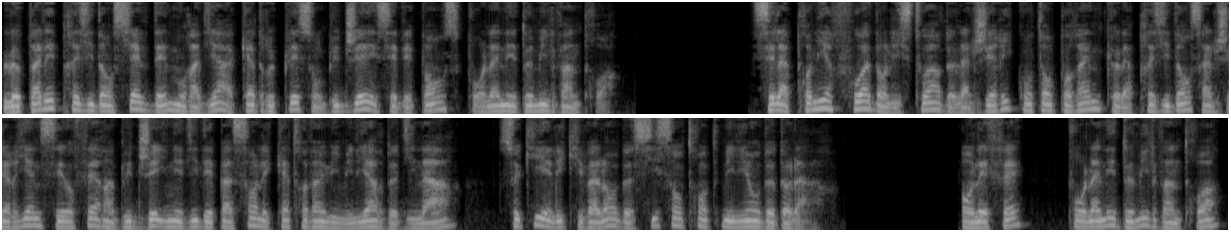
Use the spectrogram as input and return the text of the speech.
Le palais présidentiel d'El Mouradia a quadruplé son budget et ses dépenses pour l'année 2023. C'est la première fois dans l'histoire de l'Algérie contemporaine que la présidence algérienne s'est offert un budget inédit dépassant les 88 milliards de dinars, ce qui est l'équivalent de 630 millions de dollars. En effet, pour l'année 2023,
